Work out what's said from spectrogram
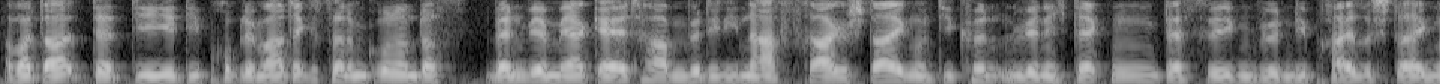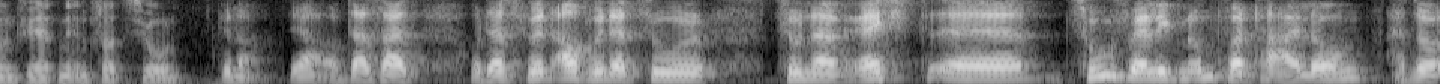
Aber da, die, die Problematik ist dann im Grunde genommen, dass wenn wir mehr Geld haben, würde die Nachfrage steigen und die könnten wir nicht decken. Deswegen würden die Preise steigen und wir hätten Inflation. Genau, ja. Und das heißt, und das führt auch wieder zu, zu einer recht äh, zufälligen Umverteilung. Also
